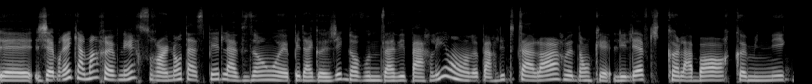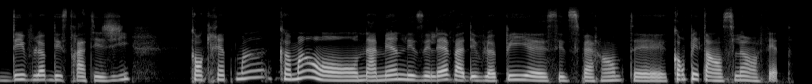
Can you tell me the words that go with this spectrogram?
Euh, j'aimerais également revenir sur un autre aspect de la vision euh, pédagogique dont vous nous avez parlé. On en a parlé tout à l'heure. Donc, euh, l'élève qui collabore, communique, développe des stratégies. Concrètement, comment on amène les élèves à développer ces différentes compétences-là, en fait?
